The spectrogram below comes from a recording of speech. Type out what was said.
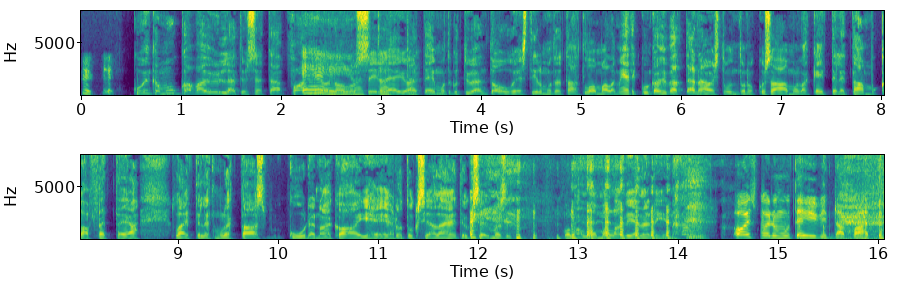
Kuinka mukava yllätys, että Fanni Ei on ollut silleen jo, että ei muuta kuin työn touhu ja sitten ilmoitetaan, että lomalla. Mieti, kuinka hyvältä tänään olisi tuntunut, kun sä aamulla keittelet aamukaffetta ja laittelet mulle taas kuuden aikaa aiheehdotuksia lähetykseen. Mä sit, me ollaan lomalla vielä niin. Ois voinut muuten hyvin tapahtua.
